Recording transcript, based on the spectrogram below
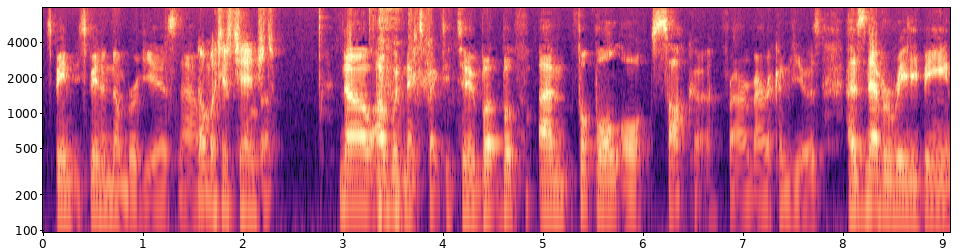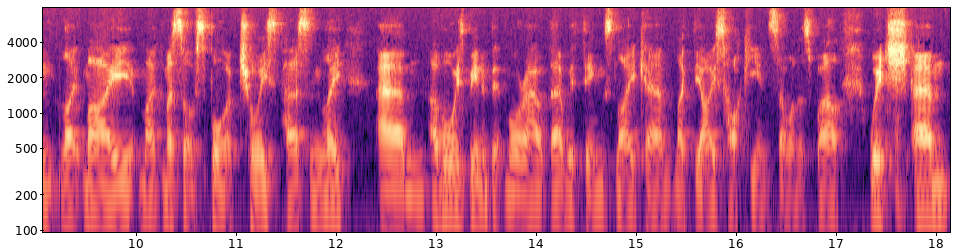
it's been it's been a number of years now. Not much has changed. No, I wouldn't expect it to, but but um football or soccer for our American viewers has never really been like my my, my sort of sport of choice personally. Um, I've always been a bit more out there with things like um, like the ice hockey and so on as well, which um,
